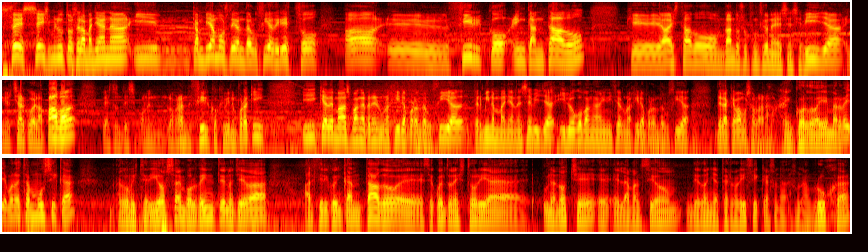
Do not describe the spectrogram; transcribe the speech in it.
11, 6 minutos de la mañana y cambiamos de Andalucía directo a el Circo Encantado que ha estado dando sus funciones en Sevilla, en el Charco de la Pava, es donde se ponen los grandes circos que vienen por aquí, y que además van a tener una gira por Andalucía, terminan mañana en Sevilla y luego van a iniciar una gira por Andalucía de la que vamos a hablar ahora. En Córdoba y en Marbella. Bueno, esta música, algo misteriosa, envolvente, nos lleva al circo encantado. Eh, se cuenta una historia, una noche eh, en la mansión de Doña Terrorífica, es una, es una bruja.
